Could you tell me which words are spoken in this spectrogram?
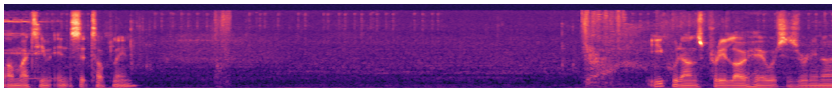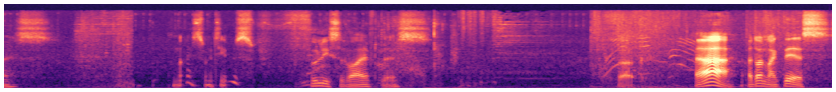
While my team ints it top lane. E cooldown's pretty low here, which is really nice. Nice, my team has fully survived this. Fuck. Ah! I don't like this.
